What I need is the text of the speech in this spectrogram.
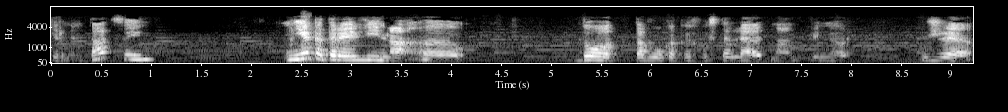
ферментации. Некоторые вина э, до того, как их выставляют на, например, уже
